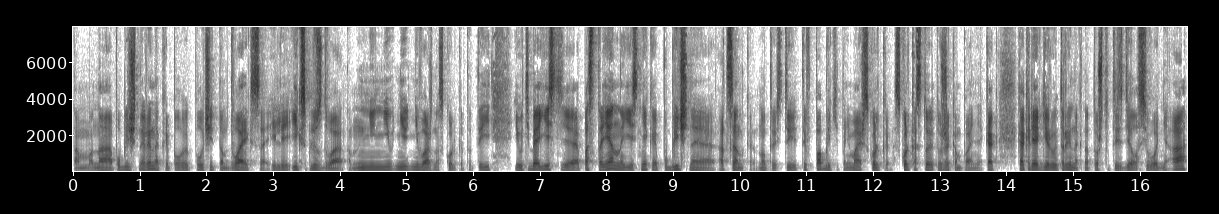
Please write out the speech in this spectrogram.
там на публичный рынок и получить там 2 X или X плюс 2, там, не, не, не, неважно сколько-то. Ты, и у тебя есть, постоянно есть некая публичная оценка. Ну, то есть ты, ты в паблике понимаешь, сколько, сколько стоит уже компания, как, как реагирует рынок на то, что ты сделал сегодня А,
